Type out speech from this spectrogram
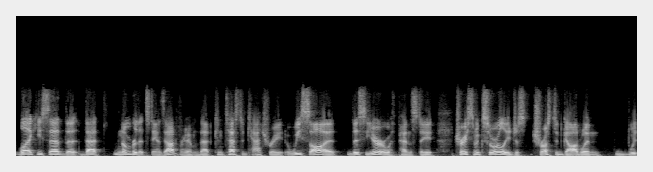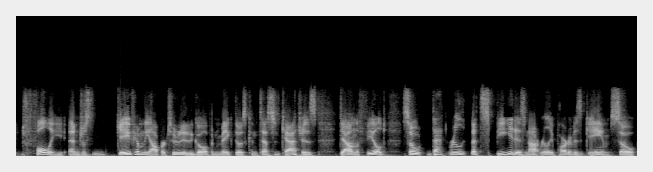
Like you said, that that number that stands out for him, that contested catch rate, we saw it this year with Penn State. Trace McSorley just trusted Godwin with fully and just gave him the opportunity to go up and make those contested catches down the field. So that really that speed is not really part of his game. So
